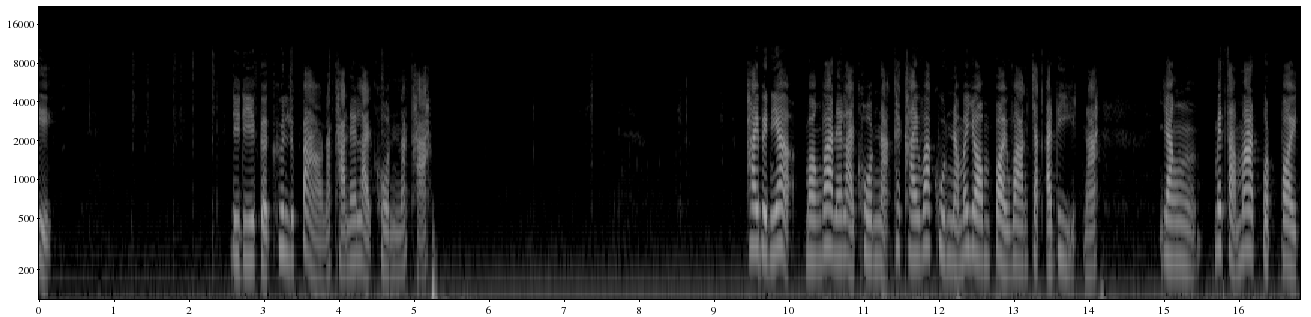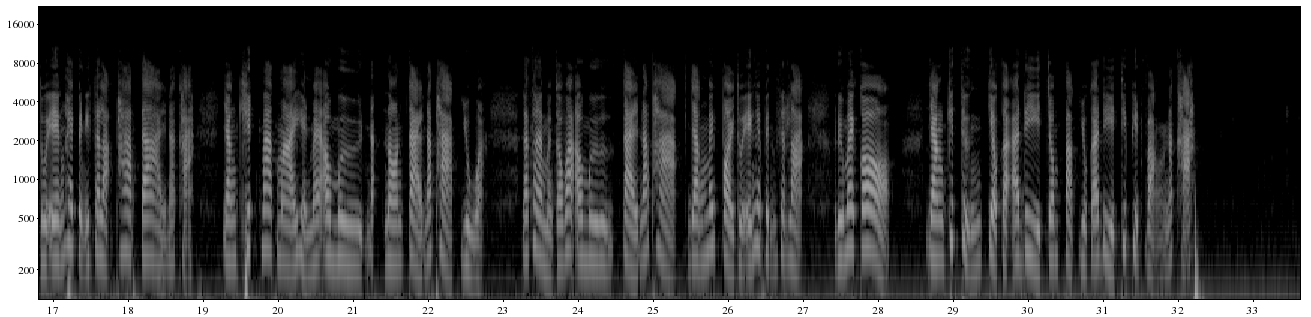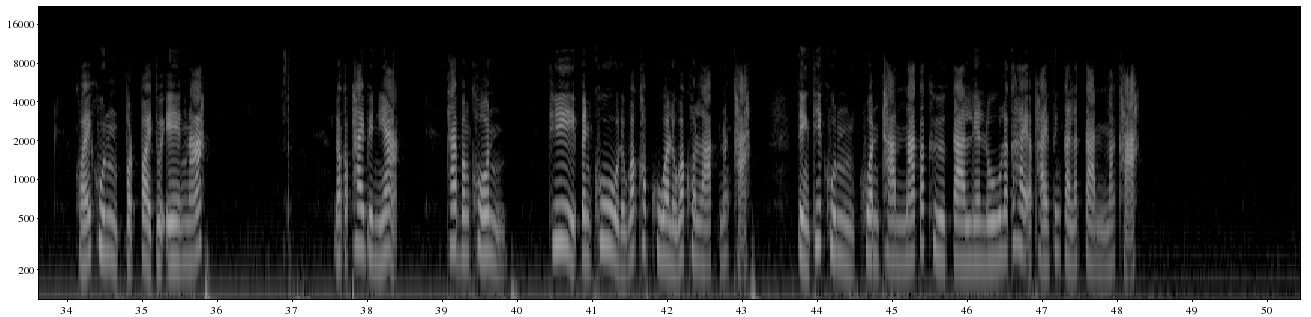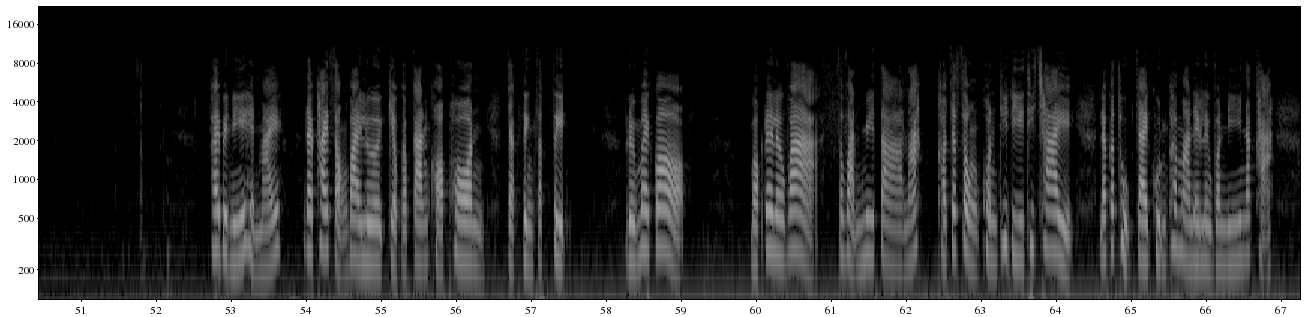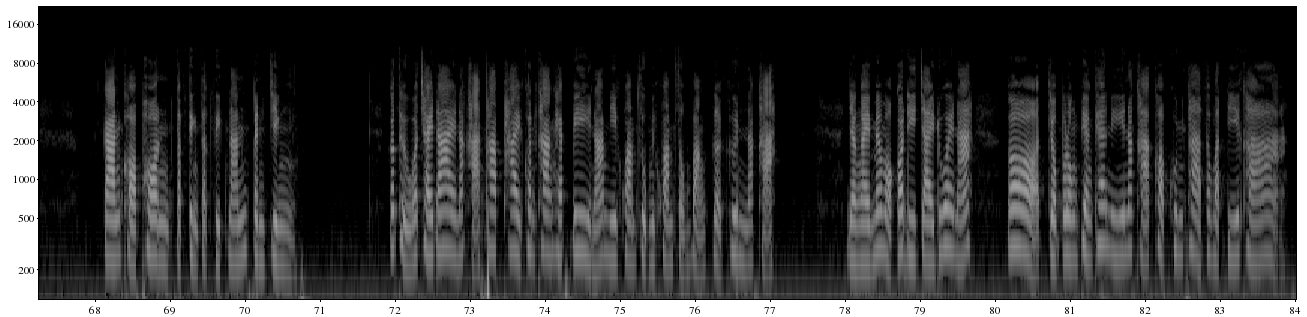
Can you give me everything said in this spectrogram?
ดีๆ เกิดขึ้นหรือเปล่านะคะในหลายคนนะคะไพ่ใบเนี้ยมองว่าในหลายคนน่ะคล้ายๆว่าคุณน่ะไม่ยอมปล่อยวางจากอดีตนะ ยังไม่สามารถปลดปล่อยตัวเองให้เป็นอิสระภาพได้นะคะ ยังคิดมากมายเห็นไหมเอามือนอนไก่หน้าผากอยู่อะลักษณะเหมือนกับว่าเอามือไก่หน้าผาก ยังไม่ปล่อยตัวเองให้เป็นอิสระ หรือไม่ก็ยังคิดถึงเกี่ยวกับอดีต จมปักอยู่กับอดีตที่ผิดหวังนะคะ ขอให้คุณปลดปล่อยตัวเองนะ แล้วก็ไพ่ใบเนี้ยถ้าบางคนที่เป็นคู่หรือว่าครอบครัวหรือว่าคนรักนะคะ สิ่งที่คุณควรทำนะก็คือการเรียนรู้แล้วก็ให้อภัยซึ่งกันและกันนะคะไพ่ใบนี้เห็นไหมได้ไพ่สองใบเลยเกี่ยวกับการขอพรจากสิ่งศักดิ์สิทธิ์ หรือไม่ก็บอกได้เลยว่า สวรรค์มีตานะ เขาจะส่งคนที่ดีที่ใช่ แล้วก็ถูกใจคุณเข้ามาในเร็ววันนี้นะคะ การขอพรกับสิ่งศักดิ์สิทธิ์นั้นเป็นจริง ก็ถือว่าใช้ได้นะคะภาพไพ่ค่อนข้างแฮปปี้นะ มีความสุขมีความสมหวังเกิดขึ้นนะคะ ยังไงแม่หมอก็ดีใจด้วยนะ ก็จบลงเพียงแค่นี้นะคะ ขอบคุณค่ะ สวัสดีค่ะ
